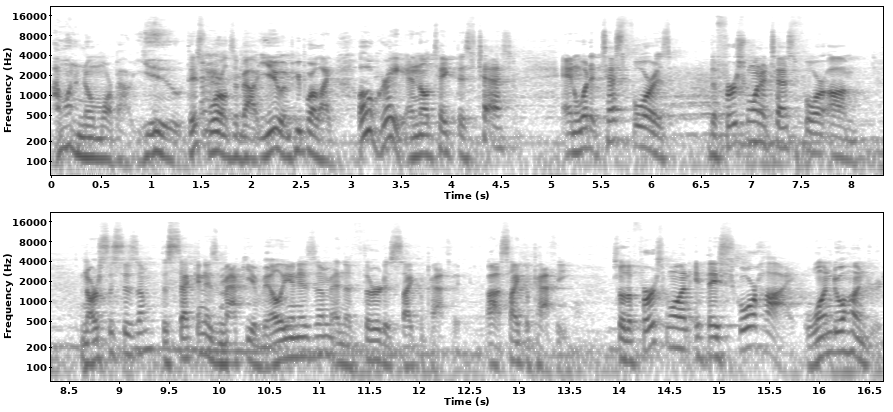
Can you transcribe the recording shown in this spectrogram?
I want to know more about you. This world's about you. And people are like, oh, great. And they'll take this test. And what it tests for is the first one it tests for um, narcissism, the second is Machiavellianism, and the third is psychopathic, uh, psychopathy. So the first one, if they score high, 1 to 100,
